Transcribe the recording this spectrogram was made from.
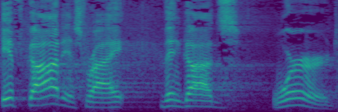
If God is right, then God's word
